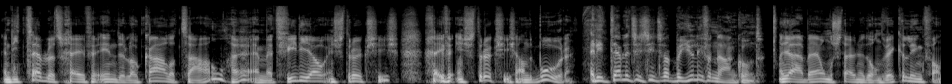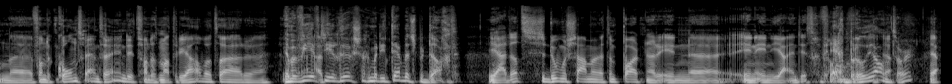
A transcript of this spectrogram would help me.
En die tablets geven in de lokale taal hè, en met video-instructies, geven instructies aan de boeren. En die tablets is iets wat bij jullie vandaan komt? Ja, wij ondersteunen de ontwikkeling van, uh, van de content hè, en dit van het materiaal wat daar. ja, maar wie heeft die rugzak met die tablets bedacht? Ja, dat doen we samen met een partner in, in India in dit geval. Echt briljant. Ja. Hoor. Ja.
